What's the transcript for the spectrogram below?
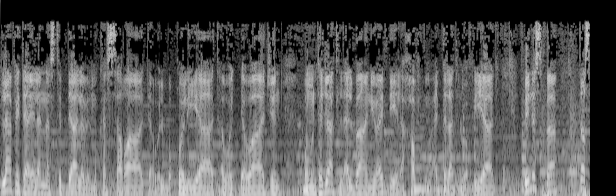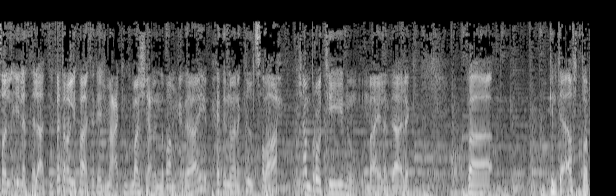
لافتة إلى أن استبداله بالمكسرات أو البقوليات أو الدواجن. ومنتجات الألبان يؤدي إلى خفض معدلات الوفيات بنسبة تصل إلى ثلاث الفترة اللي فاتت يا جماعة كنت ماشي على نظام غذائي بحيث أنه أنا كل صباح عشان بروتين وما إلى ذلك. ف كنت أفطر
